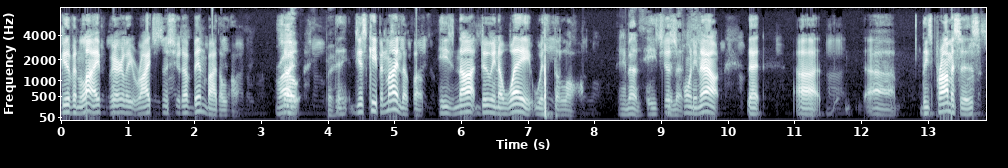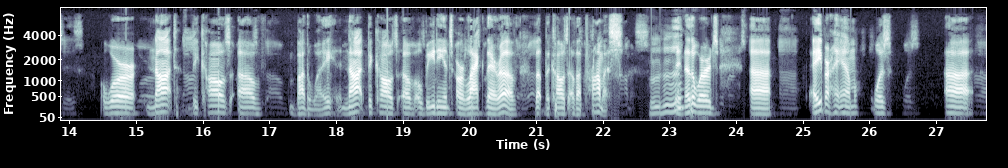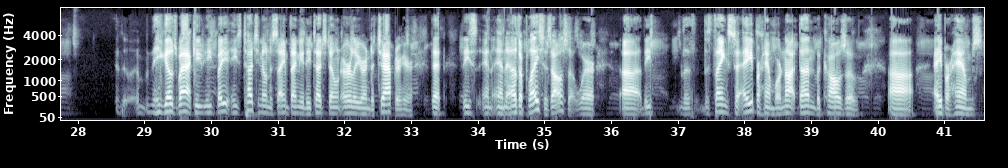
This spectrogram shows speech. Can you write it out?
given life, verily righteousness should have been by the law. Right. So th- just keep in mind, though, folks, he's not doing away with the law. Amen. He's just Amen. pointing out that uh, uh, these promises were not because of, by the way, not because of obedience or lack thereof, but because of a promise. hmm In other words, uh, Abraham was. Uh, he goes back. He, he's he's touching on the same thing that he touched on earlier in the chapter here. That these and, and other places also where uh, these the, the things to Abraham were not done because of uh, Abraham's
